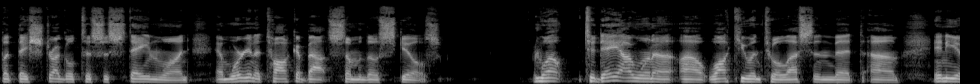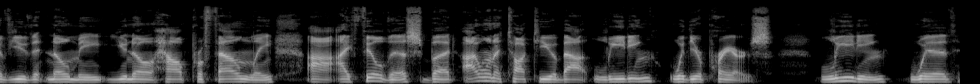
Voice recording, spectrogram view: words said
but they struggle to sustain one. And we're going to talk about some of those skills. Well, today I want to uh, walk you into a lesson that um, any of you that know me, you know how profoundly uh, I feel this, but I want to talk to you about leading with your prayers. Leading with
